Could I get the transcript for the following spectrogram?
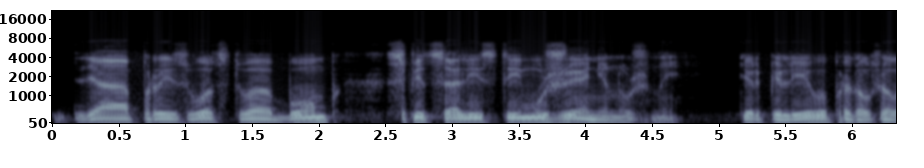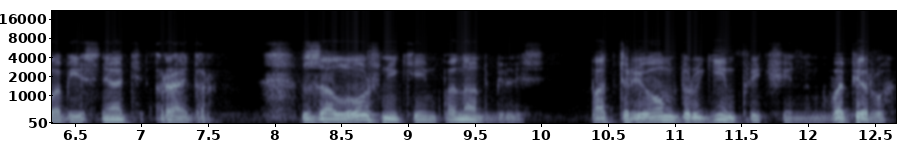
Для производства бомб специалисты им уже не нужны. Терпеливо продолжал объяснять Райдер. Заложники им понадобились по трем другим причинам. Во-первых,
